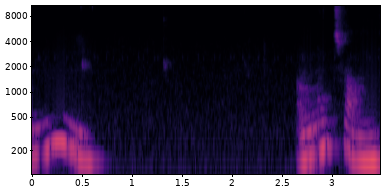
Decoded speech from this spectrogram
음. 만만치 않네.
